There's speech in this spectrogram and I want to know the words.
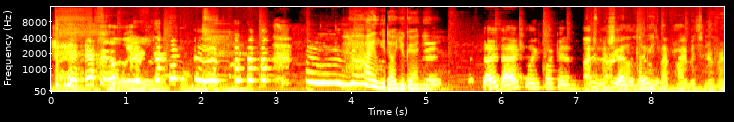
Hilarious. Highly doubt you get any. That's actually fucking. my- This That's guy's special. That means my private server.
